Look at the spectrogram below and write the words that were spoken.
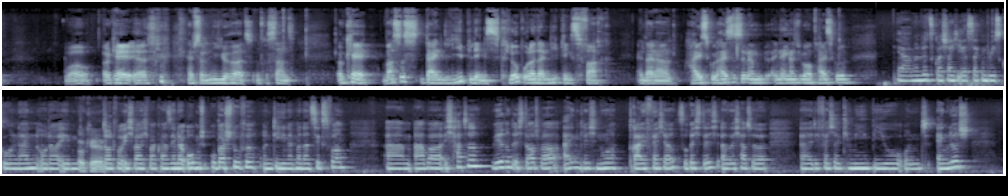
Wow, okay, ja, habe ich noch nie gehört. Interessant. Okay, was ist dein Lieblingsclub oder dein Lieblingsfach in deiner Highschool? Heißt es in, in England überhaupt Highschool? Ja, man wird es wahrscheinlich eher Secondary School nennen oder eben okay. dort, wo ich war. Ich war quasi in der Oben Oberstufe und die nennt man dann Sixth Form. Ähm, aber ich hatte, während ich dort war, eigentlich nur drei Fächer, so richtig. Also ich hatte äh, die Fächer Chemie, Bio und Englisch.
